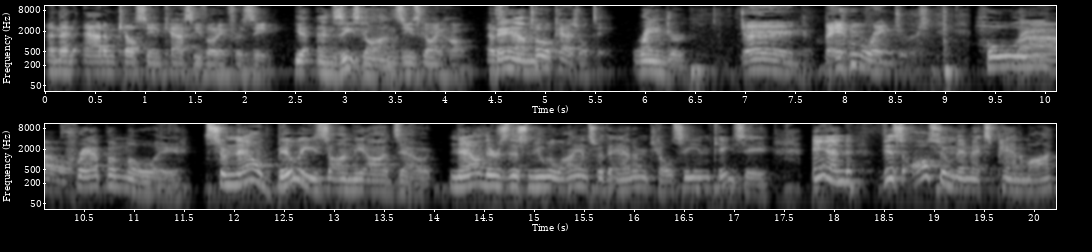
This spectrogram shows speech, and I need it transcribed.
and then Adam, Kelsey, and Cassie voting for Z. Yeah, and Z's gone. Z's going home. As Bam. a total casualty. Ranger. Dang. Bam Rangers. Holy Wow. crap-a-moly. So now Billy's on the odds out. Now there's this new alliance with Adam, Kelsey, and Casey. And this also mimics Panama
